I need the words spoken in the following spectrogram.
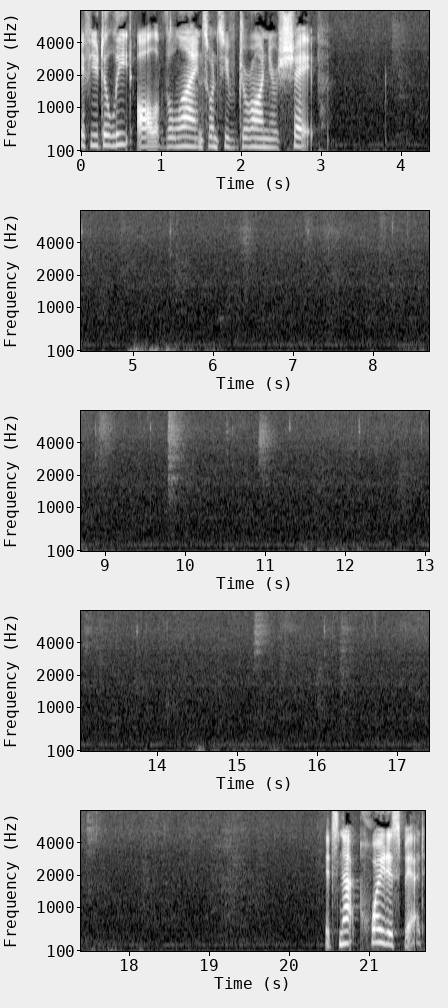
if you delete all of the lines once you've drawn your shape. It's not quite as bad,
